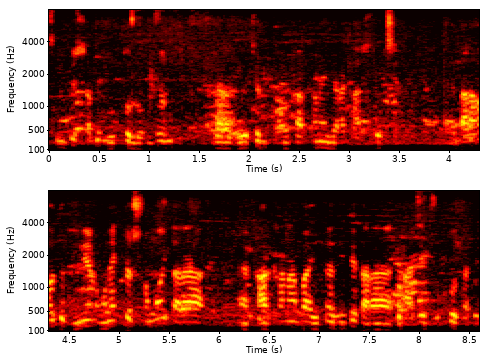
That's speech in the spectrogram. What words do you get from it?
শিল্পের সাথে যুক্ত লোকজন যারা রয়েছেন কলকারখানায় যারা কাজ করছেন তারা হয়তো দিনের অনেকটা সময় তারা কারখানা বা ইত্যাদিতে তারা কাজে যুক্ত থাকে।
